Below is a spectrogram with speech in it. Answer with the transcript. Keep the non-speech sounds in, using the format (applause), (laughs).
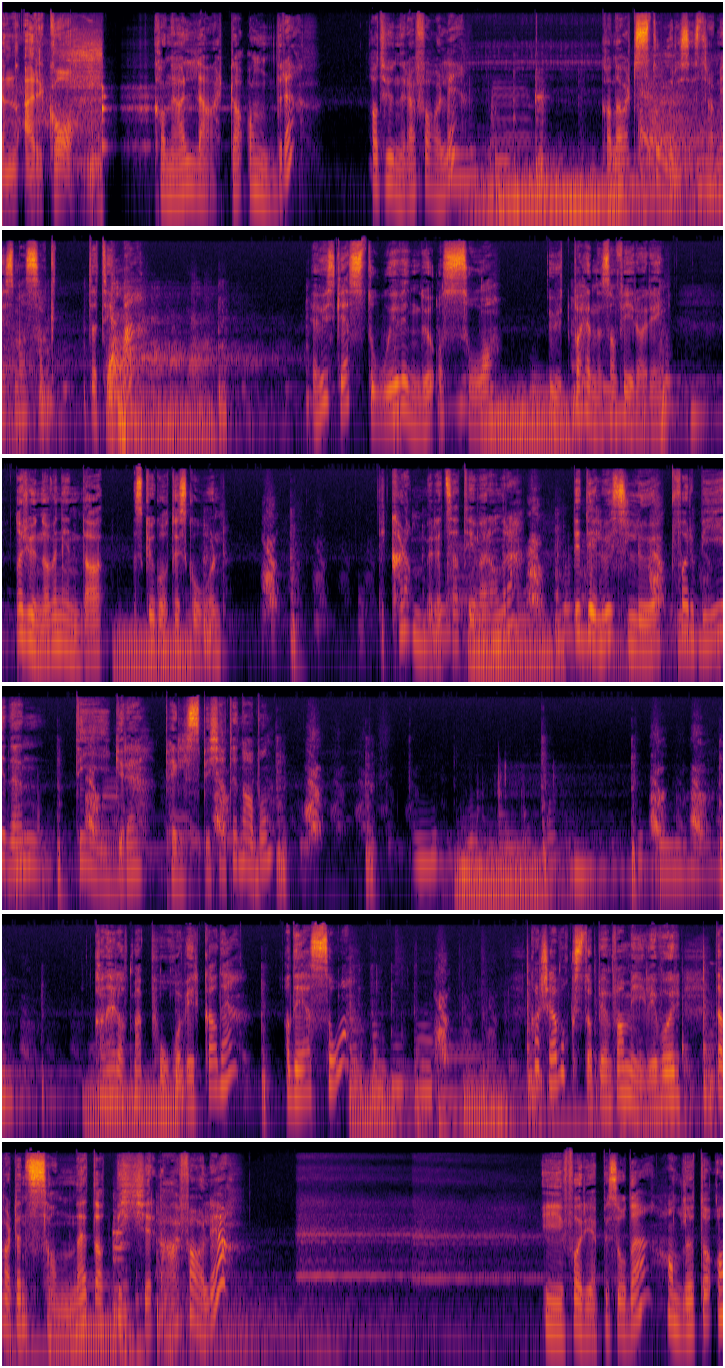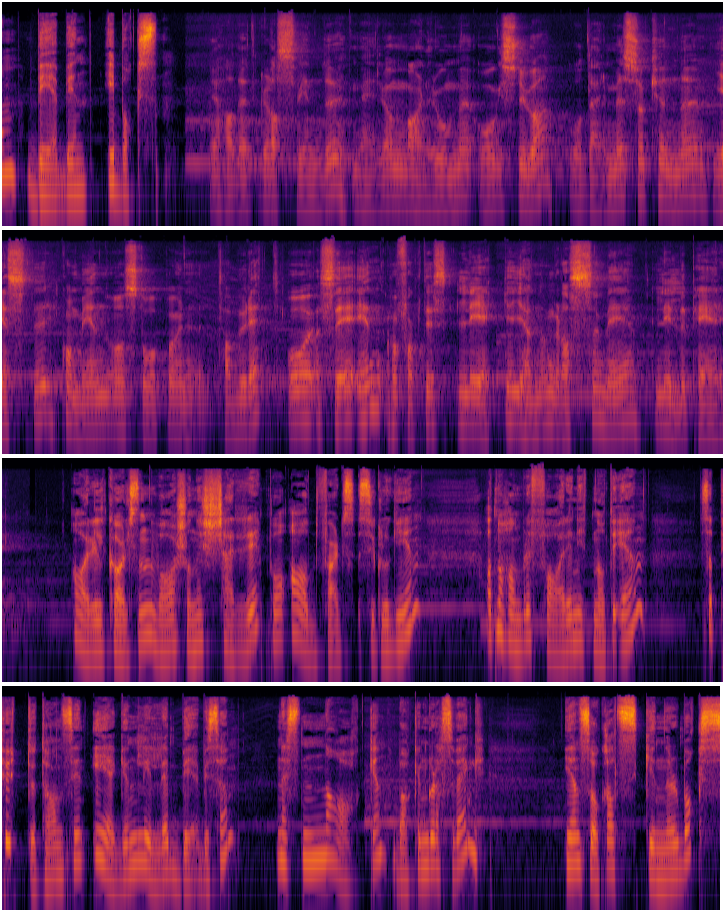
NRK. Kan jeg ha lært av andre at hunder er farlig? Kan det ha vært storesøstera mi som har sagt det til meg? Jeg husker jeg sto i vinduet og så ut på henne som fireåring når hun og venninna skulle gå til skolen. De klamret seg til hverandre. De delvis løp forbi den digre pelsbikkja til naboen. Kan jeg latt meg påvirke av det? Av det jeg så? Kanskje jeg har vokst opp i en familie hvor det har vært en sannhet at bikkjer er farlige? I forrige episode handlet det om babyen i boksen. Jeg hadde et glassvindu mellom barnerommet og stua. og Dermed så kunne gjester komme inn og stå på en taburett og se inn og faktisk leke gjennom glasset med lille Per. Arild Karlsen var så nysgjerrig på atferdspsykologien at når han ble far i 1981, så puttet han sin egen lille babysønn nesten naken bak en glassvegg i en såkalt Skinner-boks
